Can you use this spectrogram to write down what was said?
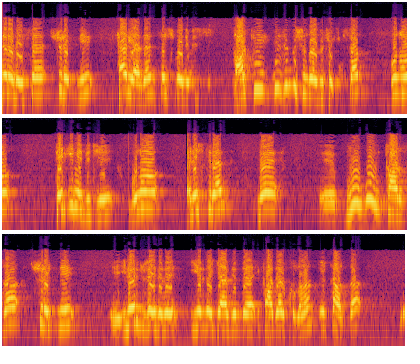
Neredeyse sürekli her yerden seçmenimiz, partimizin dışında birçok insan bunu telkin edici, bunu eleştiren ve e, bu bu tarzda sürekli e, ileri düzeyde de yerine geldiğinde ifadeler kullanan bir tarzda e,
